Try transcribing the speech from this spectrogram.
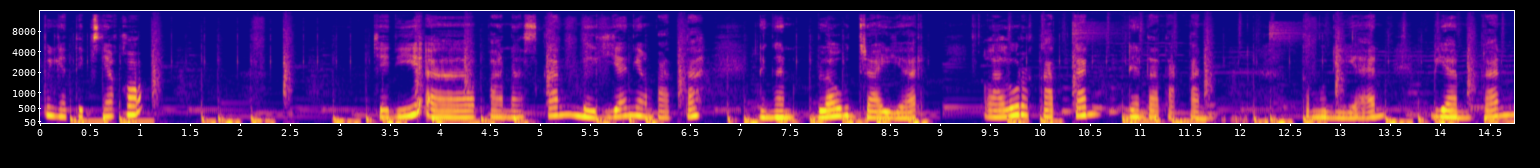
punya tipsnya kok. Jadi uh, panaskan bagian yang patah dengan blow dryer, lalu rekatkan dan ratakan. Kemudian diamkan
